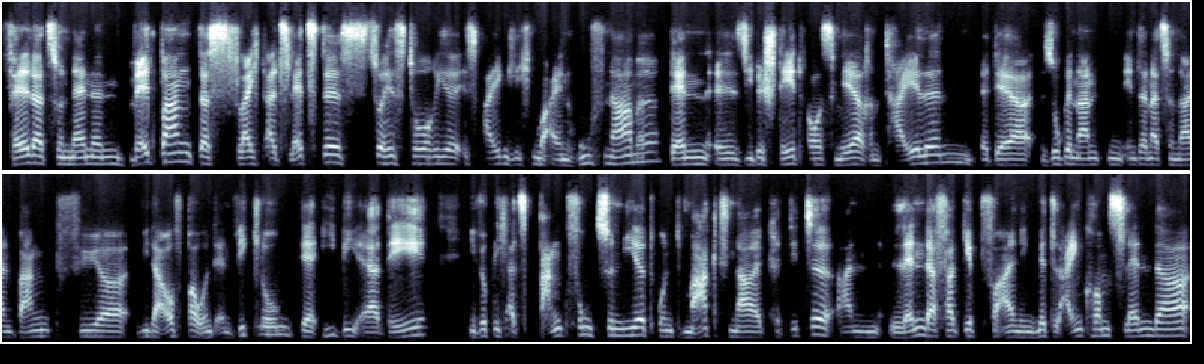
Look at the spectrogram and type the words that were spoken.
Felder zu nennen. Weltbank, das vielleicht als letztes zur Historie, ist eigentlich nur ein Rufname, denn äh, sie besteht aus mehreren Teilen der sogenannten Internationalen Bank für Wiederaufbau und Entwicklung, der IBRD, die wirklich als Bank funktioniert und marktnahe Kredite an Länder vergibt, vor allen Dingen Mitteleinkommensländer,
